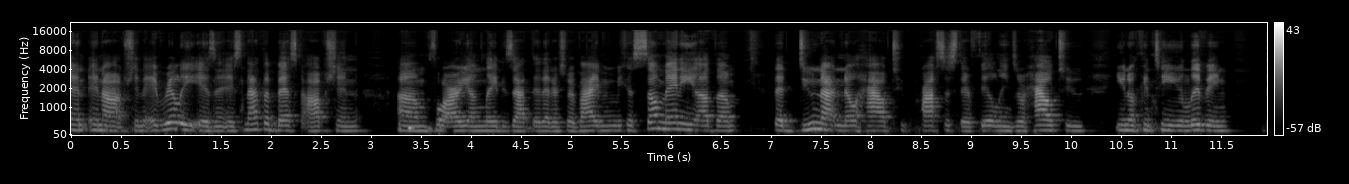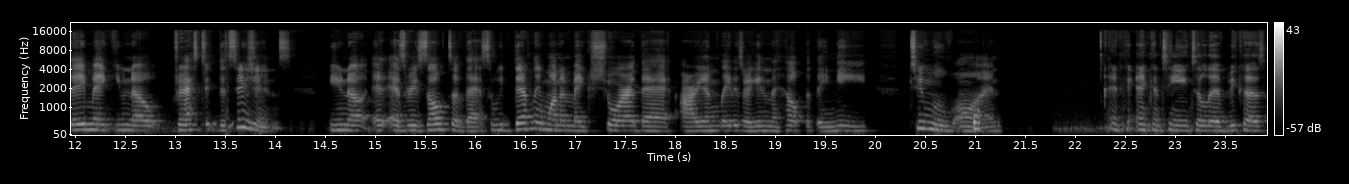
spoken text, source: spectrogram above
an, an option. It really isn't. It's not the best option um, for our young ladies out there that are surviving because so many of them that do not know how to process their feelings or how to, you know, continue living they make you know drastic decisions you know as a result of that. So we definitely want to make sure that our young ladies are getting the help that they need to move on and, and continue to live because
